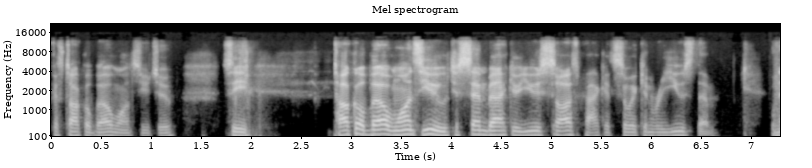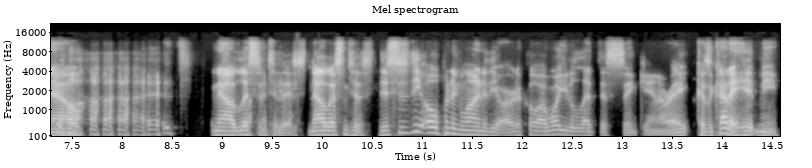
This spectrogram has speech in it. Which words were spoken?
Because Taco Bell wants you to. See, Taco Bell wants you to send back your used sauce packets so it can reuse them. Now, What? now listen to this. Now listen to this. This is the opening line of the article. I want you to let this sink in, all right? Because it kind of hit me.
